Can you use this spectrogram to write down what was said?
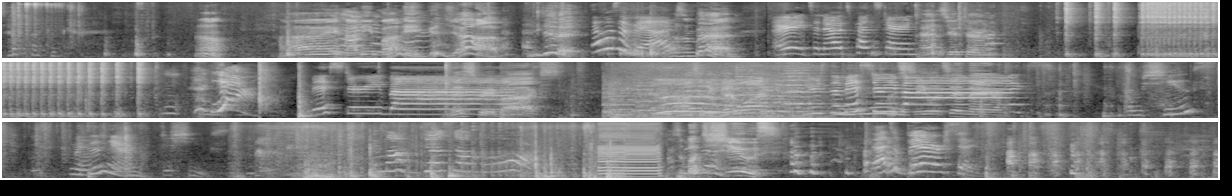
Oh. Hi, honey bunny. Good job. You did it. That wasn't bad. That bad. wasn't bad. Alright, so now it's Pen's turn. That's your turn. Yeah. Mystery box. Mystery box. Oh, is it a good one? Here's the mystery Let's box. see what's in there. Um, shoes? What's in there? Just shoes. Mom, just some more. It's a bunch of shoes. That's embarrassing.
